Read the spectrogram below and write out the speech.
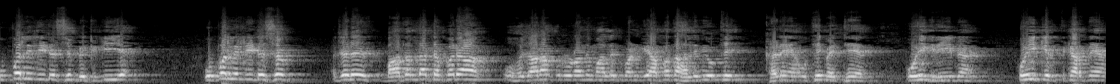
ਉੱਪਰਲੀ ਲੀਡਰਸ਼ਿਪ ਵਿਕ ਗਈ ਹੈ। ਉੱਪਰਲੀ ਲੀਡਰਸ਼ਿਪ ਜਿਹੜੇ ਬਾਦਲ ਦਾ ਟੱਬਰ ਆ, ਉਹ ਹਜ਼ਾਰਾਂ ਕਰੋੜਾਂ ਦੇ ਮਾਲਕ ਬਣ ਗਏ। ਆਪਾਂ ਤਾਂ ਹਾਲੇ ਵੀ ਉੱਥੇ ਖੜੇ ਆ, ਉੱਥੇ ਬੈਠੇ ਆ। ਉਹੀ ਗਰੀਬ ਆ, ਉਹੀ ਕਿਰਤ ਕਰਦੇ ਆ,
